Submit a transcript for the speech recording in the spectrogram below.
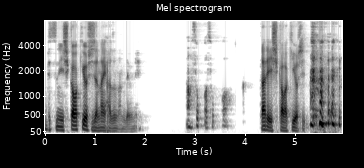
別に石川清じゃないはずなんだよね。あ、そっかそっか。誰石川清って。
